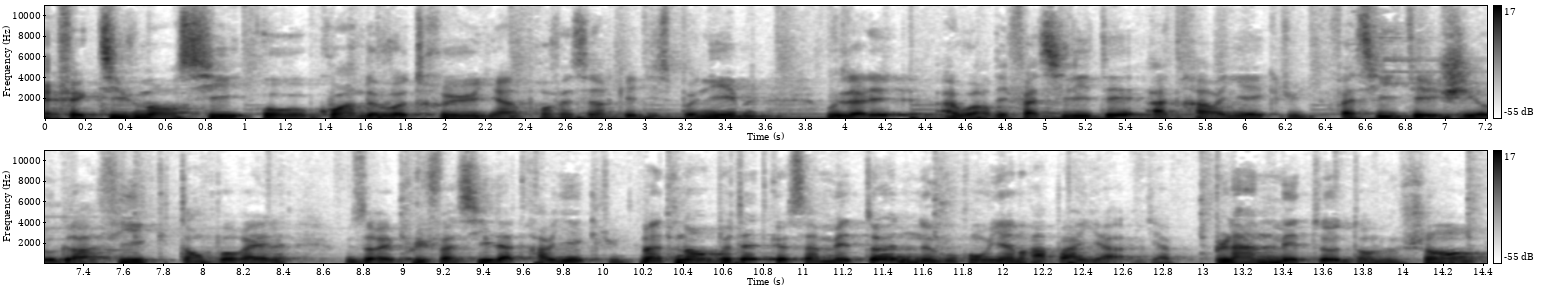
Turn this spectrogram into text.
Effectivement, si au coin de votre rue, il y a un professeur qui est disponible, vous allez avoir des facilités à travailler avec lui. Facilité géographique, temporelle, vous aurez plus facile à travailler avec lui. Maintenant, peut-être que sa méthode ne vous conviendra pas. Il y, a, plein de méthodes dans le chant.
